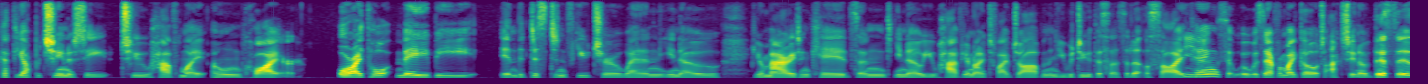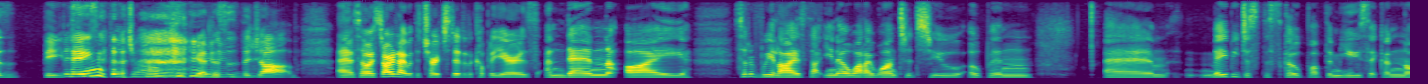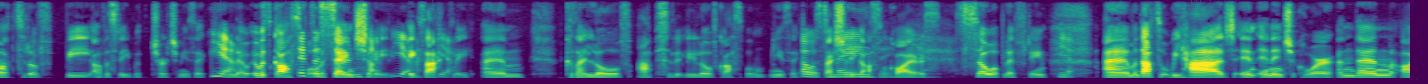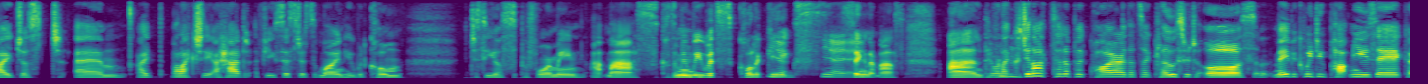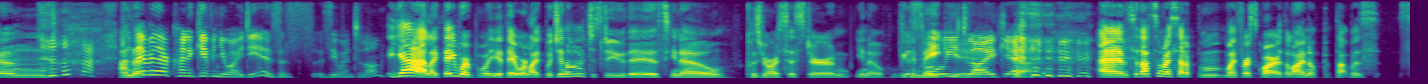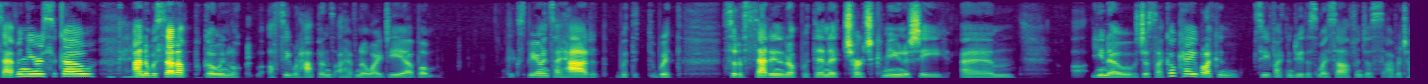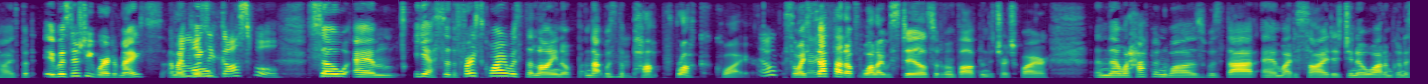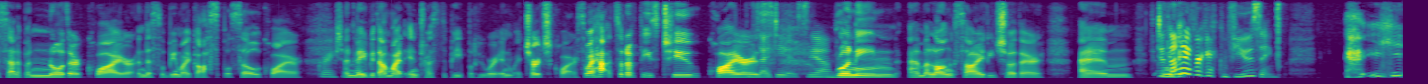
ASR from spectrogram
get the opportunity to have my own choir, or I thought maybe in the distant future when you know you're married and kids and you know you have your nine to five job and then you would do this as a little side Yeah. thing so it was never my goal to actually know this is the This thing. is the job. yeah, this is the job. Uh, so I started out with the church, did it a couple of years, and then I sort of realized that, you know what, I wanted to open um maybe just the scope of the music and not sort of be obviously with church music Yeah. you know it was gospel a certain type, essentially yeah, yeah. exactly um because i love absolutely love gospel music Oh, especially gospel choirs yeah. so uplifting Yeah. um, and that's what we had in in Inchicore. And then I just, um, I well, actually, I had a few sisters of mine who would come to see us performing at mass because I mean we would call it Mm-hmm. Gigs, Yeah, yeah, singing yeah. at mass, and they were like, "Could you not set up a choir that's like closer to us? And maybe could we do pop music?" And So and they were there kind of giving you ideas as, as you went along. yeah, like they were, they were like, "Would you not just do this? You know, because you're our sister, and you know we This can make you." like, yeah. um, so that's when I set up my first choir, the lineup. That was seven years ago, Okay. and it was set up going, "Look, I'll see what happens. I have no idea, but." The experience I had with the, with sort of setting it up within a church community, um, uh, you know, it was just like, okay, well, I can see if I can do this myself and just advertise. But it was literally word of mouth, and, And I was think it gospel? so, um, yeah, so the first choir was the lineup, and that was the pop rock choir. Mm-hmm. Oh, so I set that up while I was still sort of involved in the church choir, and then what happened was was that um, I decided, you know what, I'm going to set up another choir, and this will be my gospel soul choir, Great, and okay. maybe that might interest the people who were in my church choir. So I had sort of these two choirs ideas, yeah. running um, alongside each other. Um, Did that ever get confusing? yeah,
